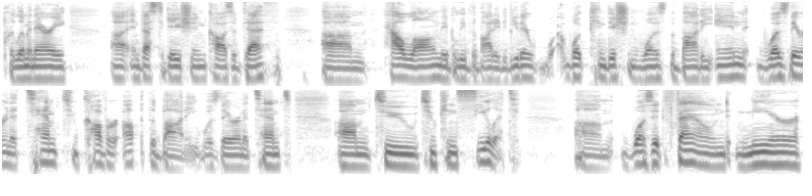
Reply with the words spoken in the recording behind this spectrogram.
preliminary uh, investigation, cause of death. Um, how long they believe the body to be there? wh- What condition was the body in? Was there an attempt to cover up the body? Was there an attempt um, to to conceal it? Um, was it found near?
